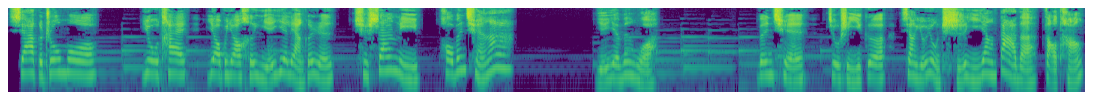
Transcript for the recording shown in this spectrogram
下个周末。幼太要不要和爷爷两个人去山里泡温泉啊？爷爷问我。温泉就是一个像游泳池一样大的澡堂，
